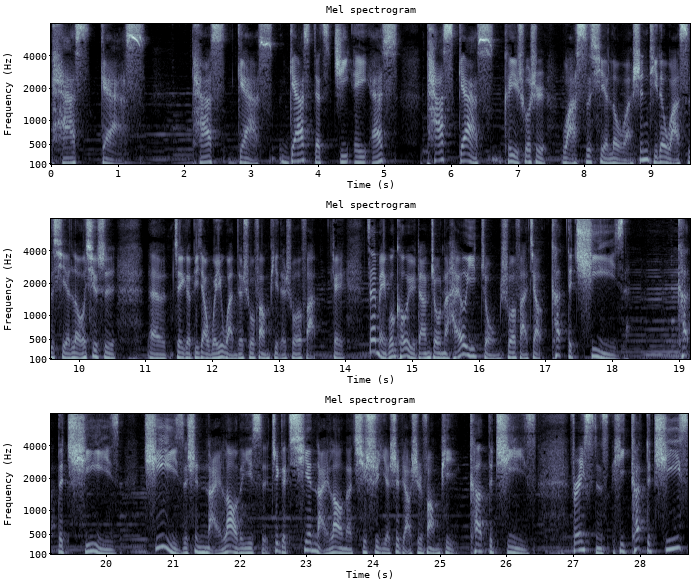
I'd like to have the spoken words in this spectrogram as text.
pass gas。pass gas, gas that's G A S。 Pass gas 可以说是瓦斯泄漏啊，身体的瓦斯泄漏 就是，呃，这个比较委婉的说放屁的说法。OK，在美国口语当中呢，还有一种说法叫 cut the cheese，cut the cheese。Cheese 是奶酪的意思，这个切奶酪呢，其实也是表示放屁。Cut the cheese. For instance, he cut the cheese,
